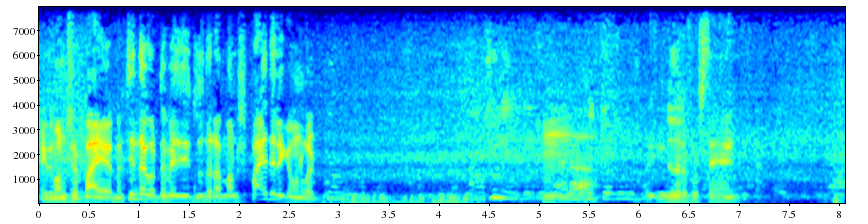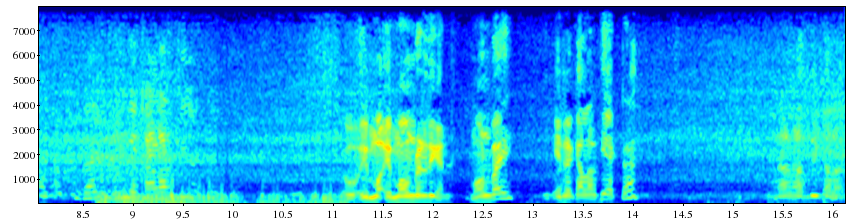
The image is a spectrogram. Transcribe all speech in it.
একদম মানুষের পায়ে মানে চিন্তা করতে হবে যে জুতাটা মানুষ পায়ে দিলে কেমন লাগবে? জুতাটা ফুটছে হ্যাঁ? ও এই ম- এই মোহন ভাই এটার কালার কি একটা? না না দুই কালার।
